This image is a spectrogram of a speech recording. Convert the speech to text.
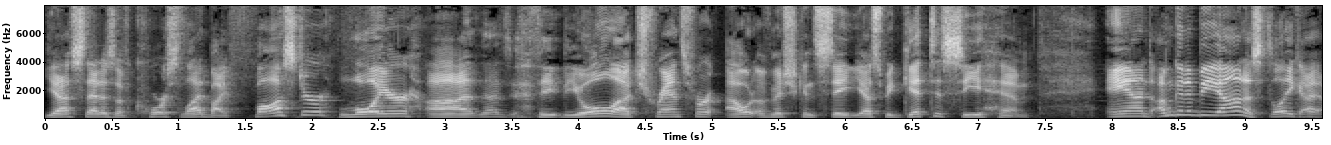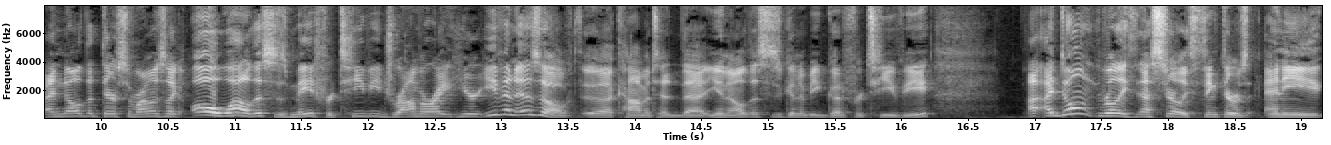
Yes, that is of course led by Foster Loyer, uh, the the old uh, transfer out of Michigan State. Yes, we get to see him. And I'm gonna be honest, like I, I know that there's some rumors like, oh wow, this is made for TV drama right here. Even Izzo uh, commented that you know this is gonna be good for TV. I, I don't really necessarily think there was any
